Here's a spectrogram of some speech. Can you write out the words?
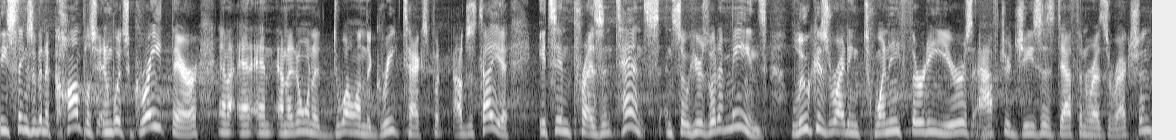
These things have been accomplished. And what's great there, and, and, and I don't want to dwell on the Greek text, but I'll just tell you, it's in present tense. And so here's what it means Luke is writing 20, 30 years after Jesus' death and resurrection.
